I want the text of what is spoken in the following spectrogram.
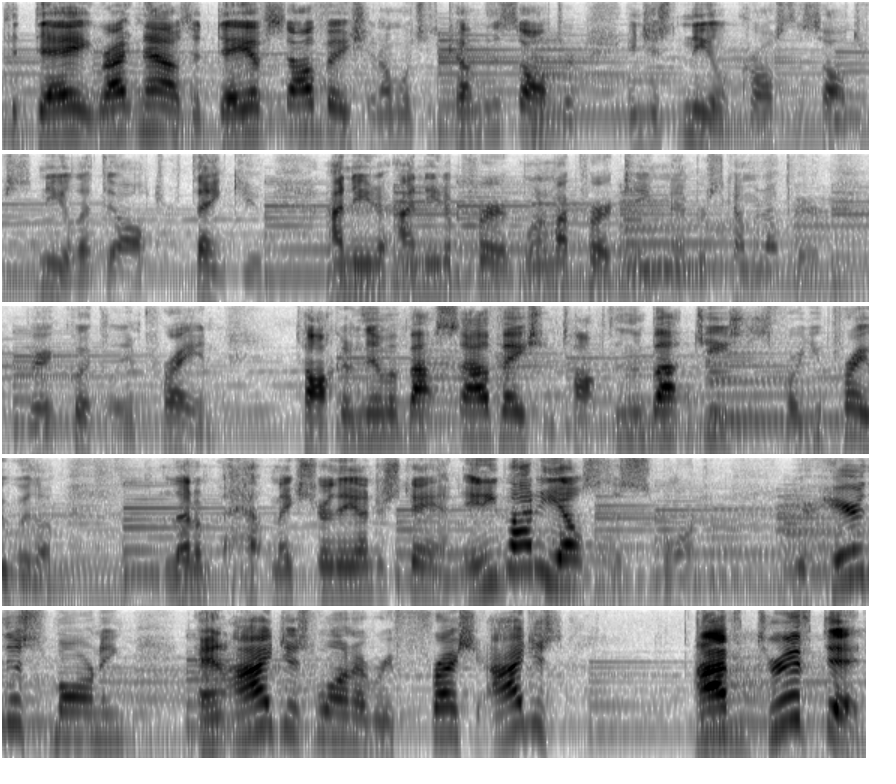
today, right now, is a day of salvation. I want you to come to this altar and just kneel across this altar. Just kneel at the altar. Thank you. I need, I need a prayer, one of my prayer team members coming up here very quickly and praying, talking to them about salvation, talking to them about Jesus before you pray with them. Let them help make sure they understand. Anybody else this morning? You're here this morning, and I just want to refresh. I just, I've drifted.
